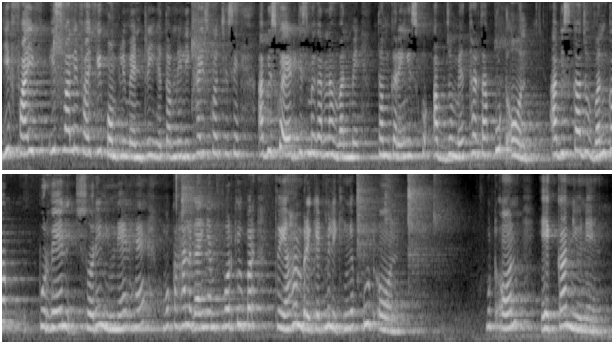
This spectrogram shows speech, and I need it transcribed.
ये फाइव इस वाले फाइव की कॉम्प्लीमेंट्री है तो हमने लिखा इसको अच्छे से। अब इसको ऐड किसमें करना वन में। तो हम करेंगे इसको। अब जो मेथड था पुट ऑन अब इसका जो वन का पूर्वेन सॉरी न्यूनेन है, वो कहाँ लगाएँगे हम? फोर के ऊपर। तो यहाँ हम ब्रेकेट में लिखेंगे पुट ऑन पुट ऑन एक का न्यूनेन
